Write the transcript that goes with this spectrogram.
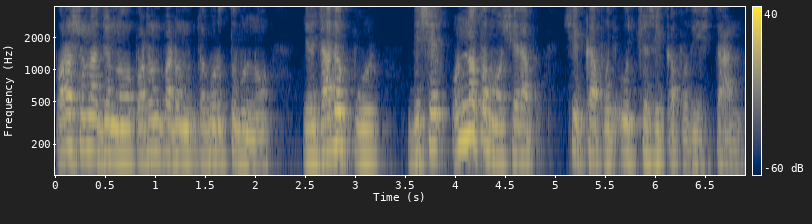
পড়াশোনার জন্য পঠন পাঠনটা গুরুত্বপূর্ণ যে যাদবপুর দেশের অন্যতম সেরা শিক্ষা প্রতি- উচ্চ প্রতিষ্ঠান।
